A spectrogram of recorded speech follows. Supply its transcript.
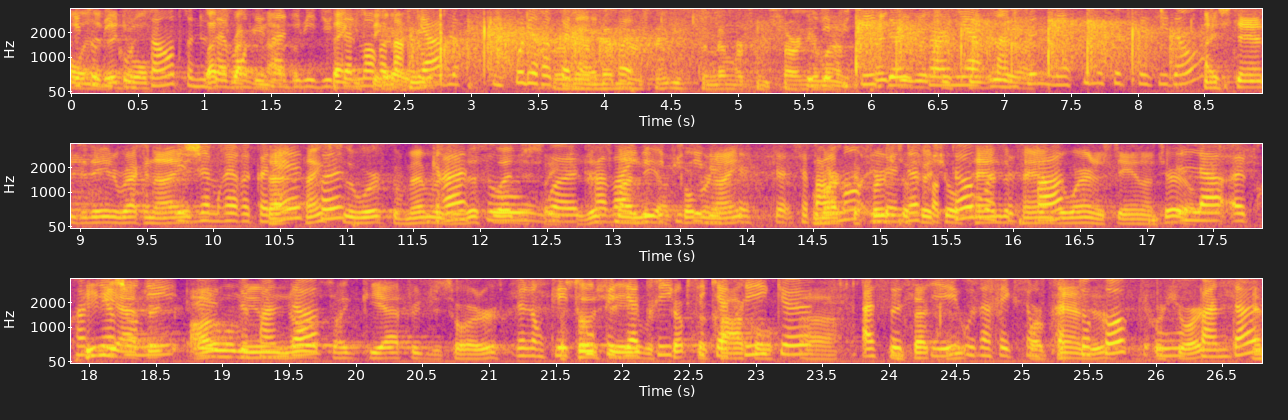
Etobicoke Centre. Nous avons des individus tellement remarquables, il faut les reconnaître. Le député de Sarnia-Lambton, merci, Monsieur le Président. J'aimerais reconnaître, grâce au euh, travail des députés de ce Parlement, le 9 octobre, ce sera la euh, première journée de pandémie de donc pédiatrique, troubles pédiatriques psychiatriques associés aux infections streptocoques ou pandas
